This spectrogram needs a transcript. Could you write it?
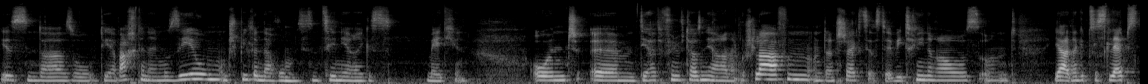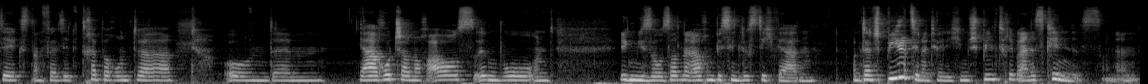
die ist da so, die erwacht in einem Museum und spielt dann da rum. Sie ist ein zehnjähriges Mädchen. Und ähm, die hat 5000 Jahre lang geschlafen und dann steigt sie aus der Vitrine raus und ja, dann gibt es Slapsticks, dann fällt sie die Treppe runter und ähm, ja, rutscht auch noch aus irgendwo und irgendwie so soll dann auch ein bisschen lustig werden. Und dann spielt sie natürlich im Spieltrieb eines Kindes. Und dann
